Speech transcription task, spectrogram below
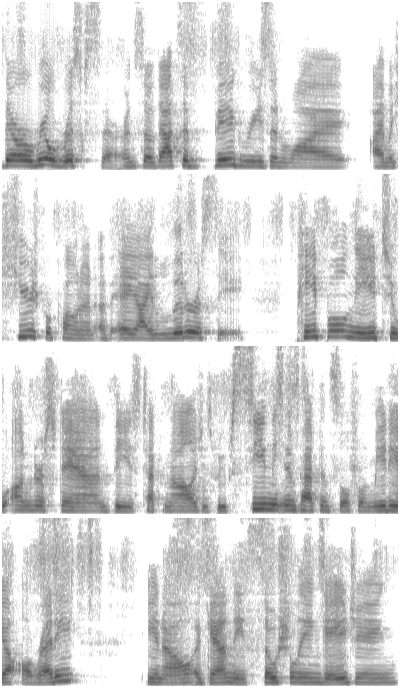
There are real risks there. And so that's a big reason why I'm a huge proponent of AI literacy people need to understand these technologies. We've seen the impact in social media already. You know, again, these socially engaging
